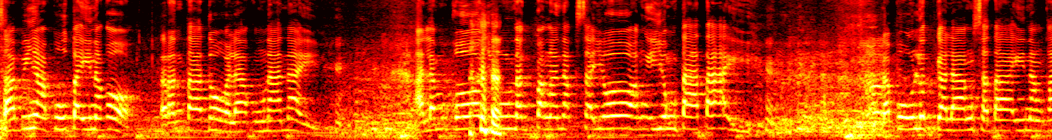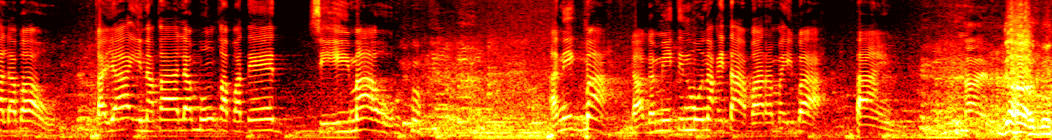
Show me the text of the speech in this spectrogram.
Sabi niya, putain ako. Tarantado, wala akong nanay. Alam ko yung nagpanganak sa'yo ang iyong tatay. Napulot ka lang sa tain ng kalabaw. Kaya inakala mong kapatid, si Imaw. Anigma, gagamitin muna kita para maiba. Time. Time. Gago.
